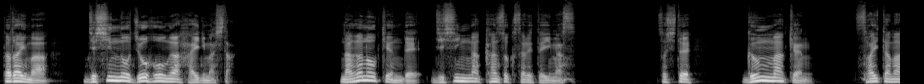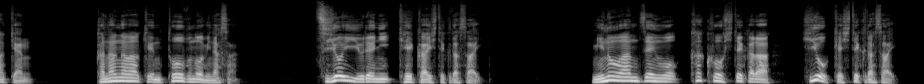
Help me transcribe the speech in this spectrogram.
ただいま地震の情報が入りました長野県で地震が観測されていますそして群馬県埼玉県神奈川県東部の皆さん強い揺れに警戒してください。身の安全を確保してから火を消してください。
